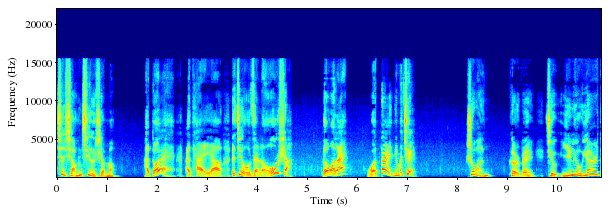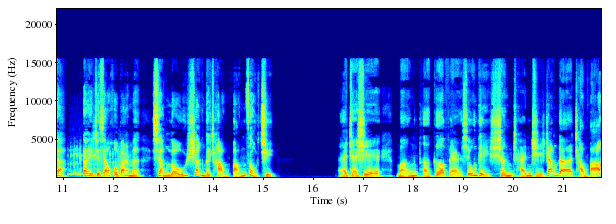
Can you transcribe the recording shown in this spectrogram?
像想起了什么，啊，对，啊，太阳就在楼上，跟我来，我带你们去。说完，科尔贝就一溜烟儿的带着小伙伴们向楼上的厂房走去。哎，这是蒙特戈菲尔兄弟生产纸张的厂房。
